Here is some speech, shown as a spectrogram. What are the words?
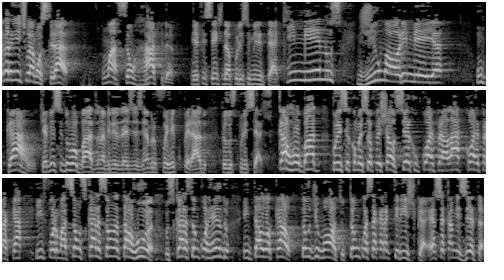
agora a gente vai mostrar uma ação rápida e eficiente da Polícia Militar, que em menos de uma hora e meia um carro que havia sido roubado na Avenida 10 de Dezembro foi recuperado pelos policiais. Carro roubado, a polícia começou a fechar o cerco, corre para lá, corre para cá. Informação: os caras estão na tal rua, os caras estão correndo em tal local, estão de moto, estão com essa característica, essa camiseta.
